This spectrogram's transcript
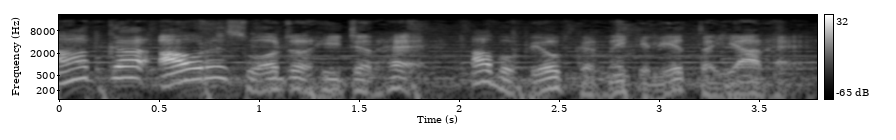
आपका आउरस वाटर हीटर है। अब उपयोग करने के लिए तैयार है।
